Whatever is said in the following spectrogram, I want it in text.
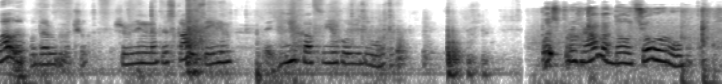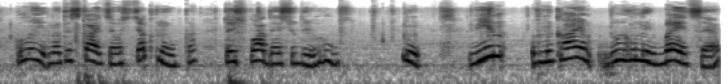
клали подаруночок, щоб він натискався і він їхав його відвозити. Ось програма до цього робота. Коли натискається ось ця кнопка, тобто падає сюди груз, ну, він вмикає двигуни Б і С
